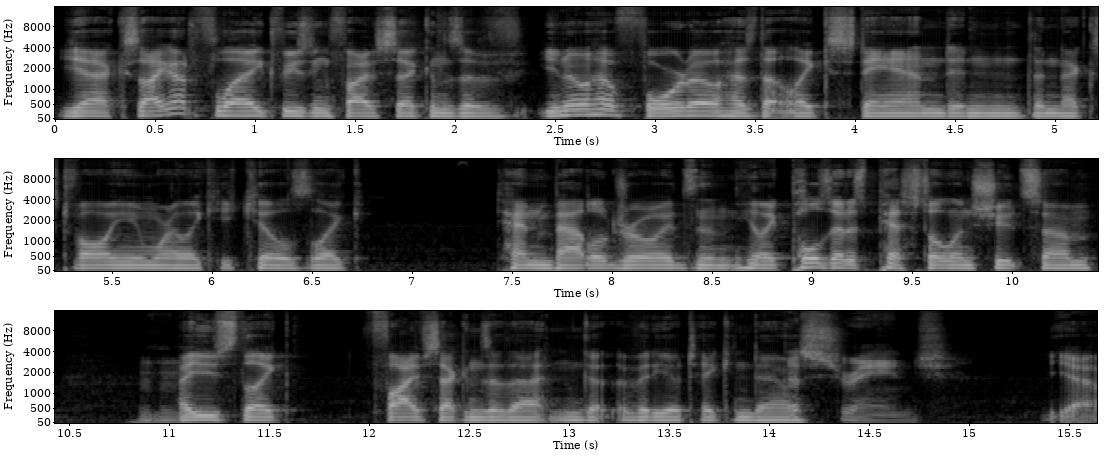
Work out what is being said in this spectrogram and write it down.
Yeah, because I got flagged for using five seconds of you know how Fordo has that like stand in the next volume where like he kills like ten battle droids and he like pulls out his pistol and shoots some. Mhm. I used like five seconds of that and got the video taken down. That's strange. yeah.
